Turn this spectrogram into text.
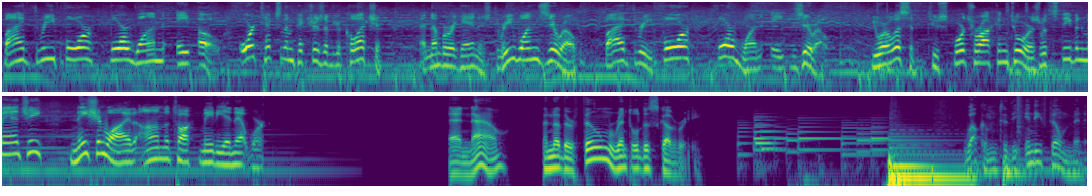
534 4180 or text them pictures of your collection. That number again is 310 534 4180. You are listening to Sports Raconteurs with Stephen Manchi nationwide on the Talk Media Network. And now, another film rental discovery. Welcome to the Indie Film Minute.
